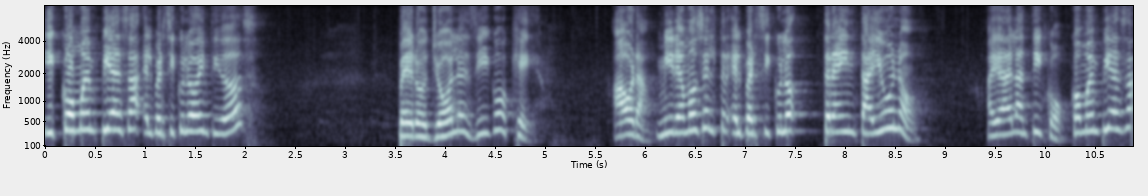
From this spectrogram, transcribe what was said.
¿Y cómo empieza el versículo 22? Pero yo les digo que. Ahora, miremos el, el versículo 31. Ahí adelantico. ¿Cómo empieza?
